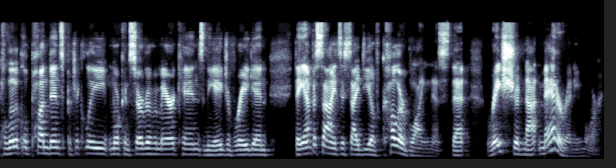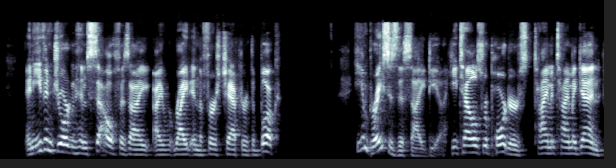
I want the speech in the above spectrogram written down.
political pundits, particularly more conservative Americans in the age of Reagan, they emphasize this idea of color blindness, that race should not matter anymore. And even Jordan himself, as I, I write in the first chapter of the book, he embraces this idea. He tells reporters time and time again,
